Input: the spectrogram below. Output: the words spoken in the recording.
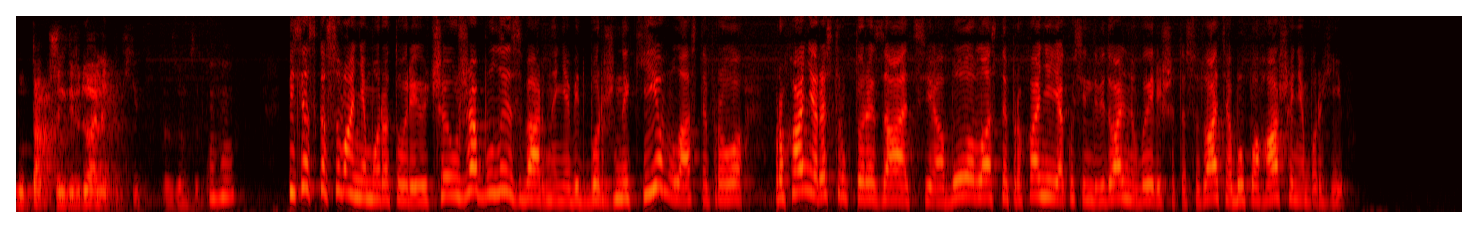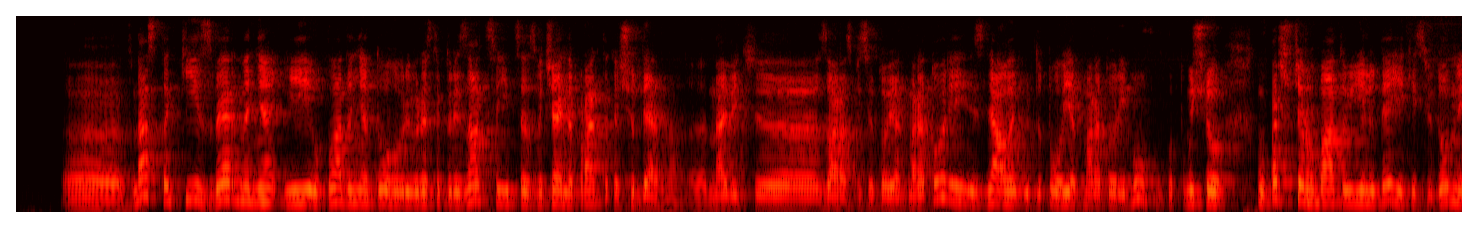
ну також індивідуальний підхід. Називаємо це. Угу. Після скасування мораторію чи вже були звернення від боржників власне про прохання реструктуризації або власне прохання якось індивідуально вирішити ситуацію або погашення боргів? Е, В нас такі звернення і укладення договорів реструктуризації це звичайна практика щоденна. Е, Навіть е, зараз, після того як мораторій зняли, і до того як мораторій був, тому що ну, в першу чергу багато є людей, які свідомі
